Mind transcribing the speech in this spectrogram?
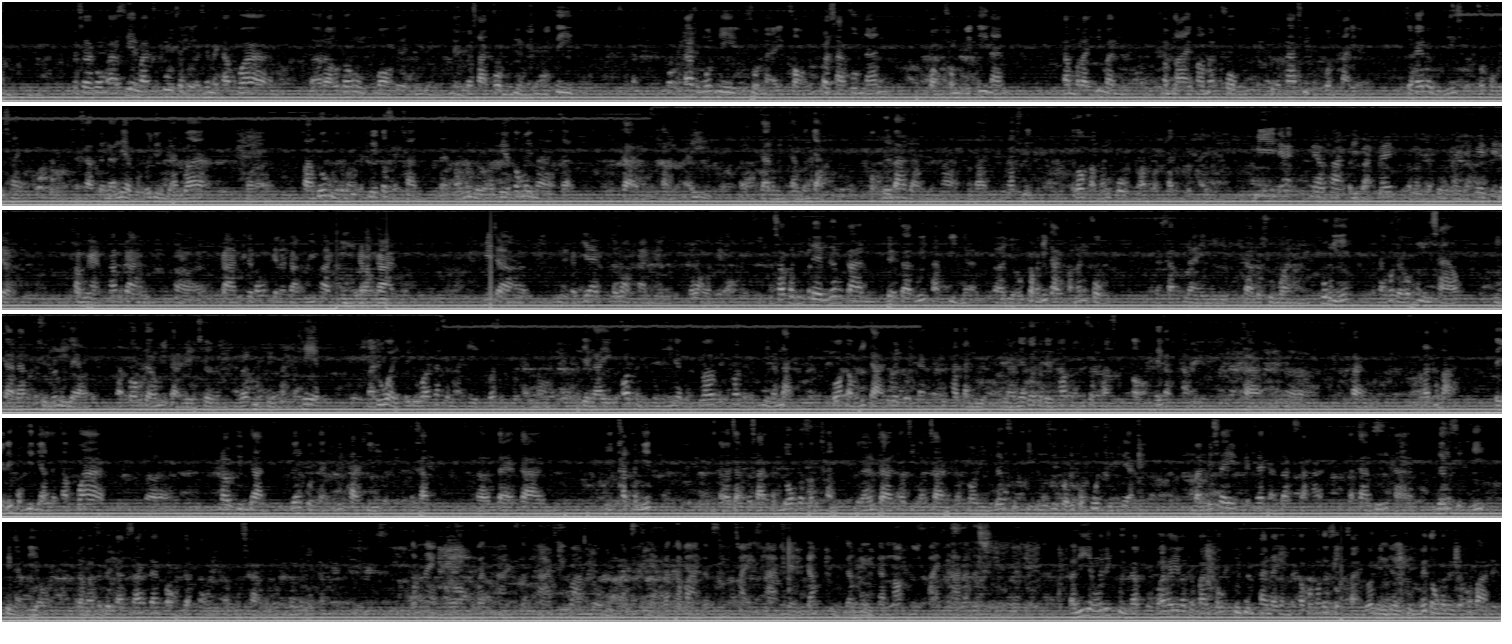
ประชาคมอาเซียนมักจะพูดเสมอใช่ไหมครับว่า เอ่อเราต้องมองเป็นหนึ่งประชาคมหนึ่งคอมมูนิตี้ถ้าสมมติมีส่วนไหนของประชาคมนั้นของคอมมูนิตี้นั้นทำอะไรที่มันทำลายความมั่นคงคุณภาพชีวิตของคนไทยเนี่ยจะให้เราอยู่นิ่งเฉยก็คงไม่ใช่นะครับดังนั้นเนี่ยผมก็ยืนยันว่าความร่วมมือระหว่างประเทศก็สำคัญ แต่ความร่วมมือระหว่างประเทศต้องไม่มาจากการทำให้การมีการบัญญัติของเพื่อนบ้านเรามาทำลายคุณภาพชีวิตแล้วก็ความมั่นคงความปลอดภัยของคนไทยมีแนวแนวทางปฏิบัติให้สำหรับกระทรวงต่างประเทศที่จะ ทำงานท่ามกลางการที่จะต้องเจรจาวิภาคีกับการที่จะเหมือนกับแยกระหว่างการเมืองระหว่างประเทศออกครับก็ที่ประเด็นเรื่องการเจรจาวิพากษ์เนี่ยเดี๋ยวกรรมธิการความมั่นคงนะครับในการประชุมวันพรุ่งนี้นะครับก็จะว่าพรุ่งนี้เช้า มีการนัดประชุมเรื่องนี้แล้วครับก็จะมีการเรียนเชิญทางรัฐมนตรีต่างประเทศมาด้วยไม่รู้ว่าท่านจะมาเองว่าส่งตัวแทนมายังไงข้อเสนอตรงนี้เนี่ยผมว่าเป็นข้อเสนอที่มีน้ำหนักเพราะกรรมธิการก็เป็นตัวแทนของภาคการเมืองแล้วเนี่ยก็จะเป็นข้อเสนอที่สำคัญส่งต่อให้กับทางทาง ทางรัฐบาล แต่อย่างที่ผมยืนยันเละครับว่าเเรายืนยันเรื่องกลไกวิภาคีนะครับแต่การมีพันธมิตรจากประชาคมโลกก็สำคัญดังนั้นการเอาจริงเอาจังกับกรณีเรื่องสิทธิมนุษยชนที่ผมพูดถึงเนี่ย มันไม่ใช่เป็นแค่การรักษาอาการพื้นฐานเรื่องสิทธิเพียงอย่างเดียว แต่มันจะเป็นการสร้างแต้มต่อกับทางกัมพูชาครับตำแหน่งรองประธานสภาที่วางลงกับเสียงรัฐบาลกับเสียงฝ่ายค้านเป็นกำกึ่งกำเนิดกันรอบนี้ฝ่ายค้านเราจะชี้อันนี้ยังไม่ได้คุยครับผมว่าให้รัฐบาลเขาคุยกันภายในกันนะครับเพราะเขาจะสงสัยว่าเห็นเห็นไม่ตรงกันในรัฐบาลเลย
